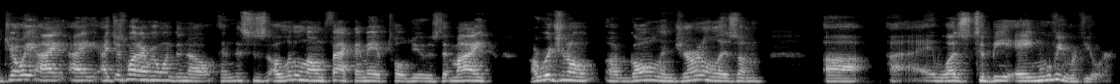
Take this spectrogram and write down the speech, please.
Joey, I, I, I just want everyone to know, and this is a little known fact I may have told you, is that my original uh, goal in journalism uh, was to be a movie reviewer.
